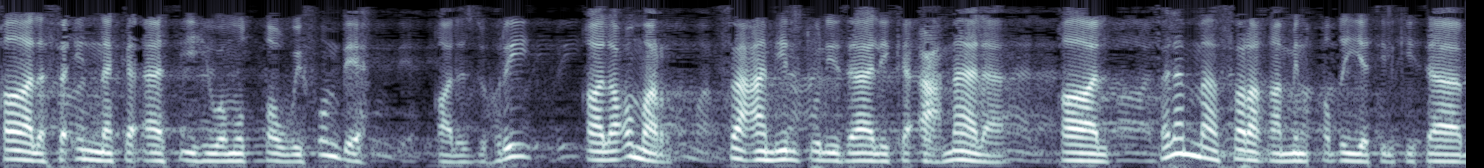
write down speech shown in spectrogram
قال فإنك آتيه ومطوف به. قال الزهري قال عمر فعملت لذلك أعمالا. قال فلما فرغ من قضية الكتاب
